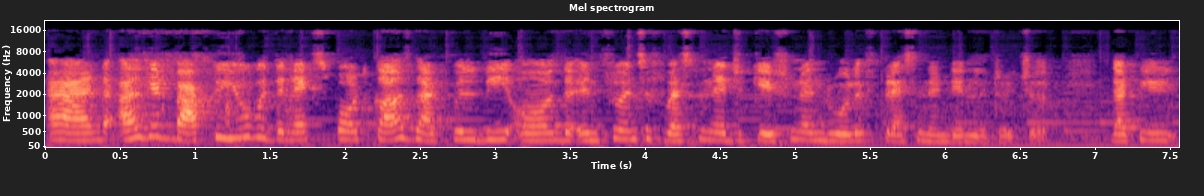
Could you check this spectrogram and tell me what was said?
And I'll get back to you with the next podcast that will be on the influence of Western education and role of press in Indian literature that we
